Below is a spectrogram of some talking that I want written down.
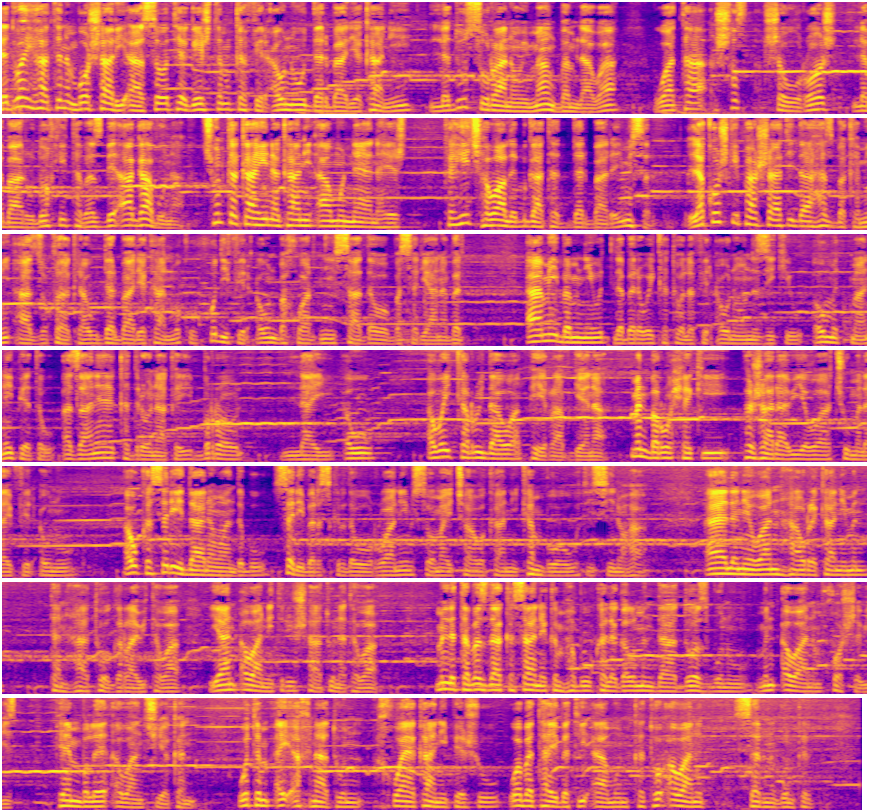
لە دوای هاتنم بۆ شاری ئاسۆ تێگەیشتم کە فیرعەون و دەربارییەکانی لە دوو سوڕانەوەی مانگ بەملاوە، واتە شەست شەو و ڕۆژ لە بارودۆخی تەبەس بێ ئاگا بوونە چونکە کاهینەکانی ئامون نەیانهێشت کە هیچ هەواڵێ بگاتە دەربارەی میسر لە کۆشکی پاشایەتیدا هەست بە کەمی ئازوقە کرا و دەرباریەکان وەکو خودی فیرعەون بە خواردنی سادەوە بەسەریانە برد ئامی بە منیوت لەبەرەوەی کە تۆ لە فیرعەونەوە نزیکی و ئەو متمانەی پێتە و ئەزانەیە کە درۆناکەی بڕۆ لای ئەو ئەوەی کە ڕوویداوە پێی ڕابگەیەنە، من بە ڕۆحێکی پەژاراوییەوە چوومە لای فیرعەون و ئەو کە سەری دانەواندبوو سەری بەرز کردەوە و ڕوانیم سۆمای چاوەکانی کەم بووە و وتی سینۆهە ئایا لە نێوان هاوڕێکانی من تەنها تۆ گەڕاویتەوە یان ئەوانی تریش هاتوونەتەوە من لە تەبەزدا کەسانێکم هەبوو کە لەگەڵ مندا دۆست بوون و من ئەوانم خۆشەویست پێم بڵێ ئەوان چیەکەن وتم ئەی ئەخناتوون خوایەکانی پێشوو و بە تایبەتی ئامون کە تۆ ئەوانت سەرنگون کرد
